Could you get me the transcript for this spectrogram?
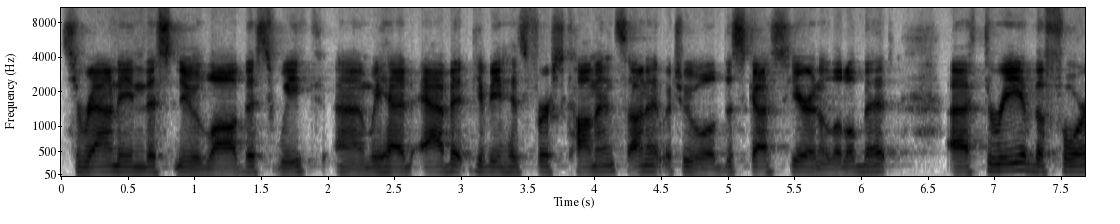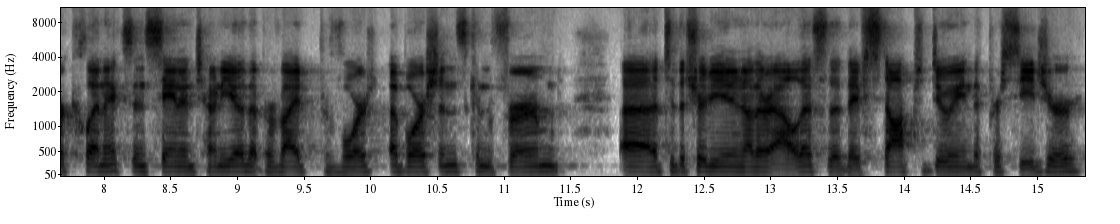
surrounding this new law this week. Um, we had Abbott giving his first comments on it, which we will discuss here in a little bit. Uh, three of the four clinics in San Antonio that provide abortions confirmed uh, to the Tribune and other outlets that they've stopped doing the procedure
